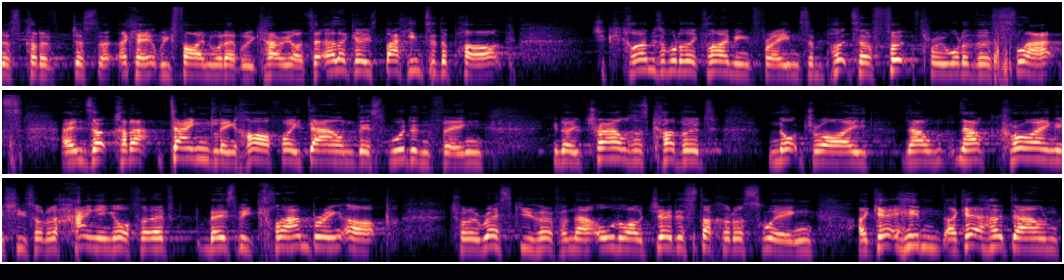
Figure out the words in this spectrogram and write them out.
Just kind of, just, uh, okay, it'll be fine, whatever, we carry on. So Ella goes back into the park. She climbs on one of the climbing frames and puts her foot through one of the slats, ends up kind of dangling halfway down this wooden thing. You know, trousers covered, not dry, now, now crying as she's sort of hanging off. Uh, and they're basically clambering up, trying to rescue her from that, all the while Jed is stuck on a swing. I get, him, I get her down,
